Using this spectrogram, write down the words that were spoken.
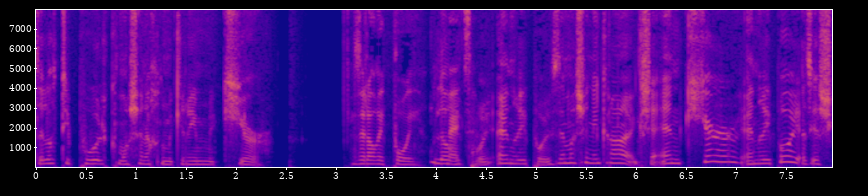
זה לא טיפול כמו שאנחנו מכירים מ-cure. זה לא ריפוי לא בעצם. ריפוי, אין ריפוי. זה מה שנקרא, כשאין cure, אין ריפוי, אז יש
